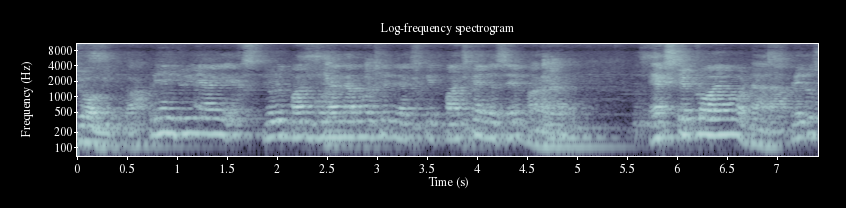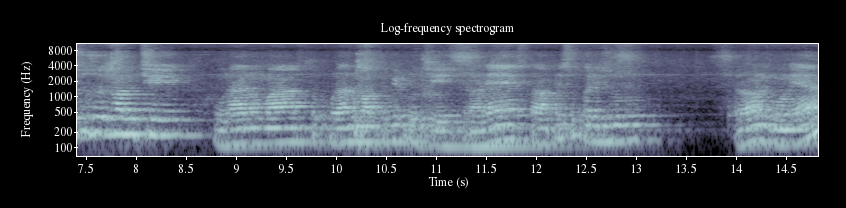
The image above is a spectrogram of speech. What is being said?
જો મિત્રો, આપણે અહીં જોઈએ આ x જોડે 5 ગુણાકારમાં છે, તો x કે 5 ક્યાં જશે? ભાગાકાર x કેટલો આવ્યો? 18 આપણે તો શું શોધવાનું છે? ખૂણાનું તો માપ તો કેટલું છે? ત્રણે, તો આપણે શું કરીશું? ત્રણ ગુણ્યા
